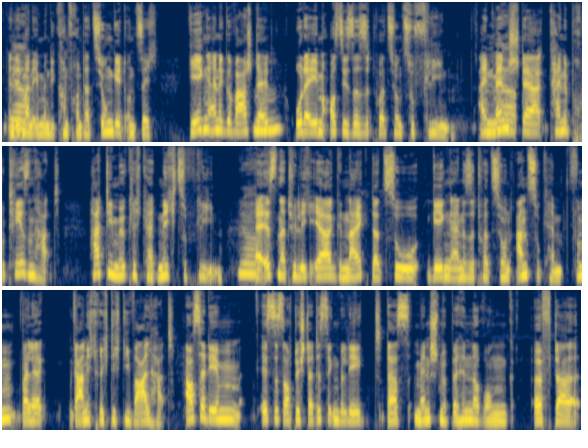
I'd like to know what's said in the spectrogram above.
indem Ja. man eben in die Konfrontation geht und sich gegen eine Gewahr stellt, oder eben aus dieser Situation zu fliehen. Ein Mensch, der keine Prothesen hat, hat die Möglichkeit nicht zu fliehen. Ja. Er ist natürlich eher geneigt dazu, gegen eine Situation anzukämpfen, weil er gar nicht richtig die Wahl hat. Außerdem ist es auch durch Statistiken belegt, dass Menschen mit Behinderung öfter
